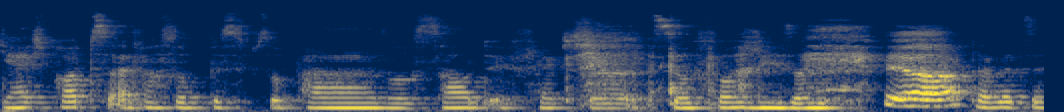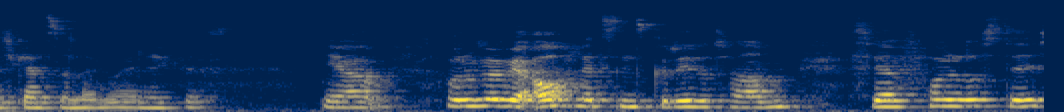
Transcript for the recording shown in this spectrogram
Ja, ich brauche das einfach so ein bisschen so ein paar so Soundeffekte zur Vorlesung, Ja. damit es nicht ganz so langweilig ist. Ja. Worüber wir auch letztens geredet haben, es wäre voll lustig,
